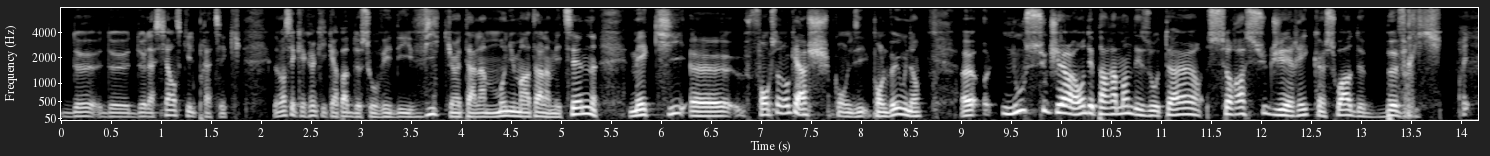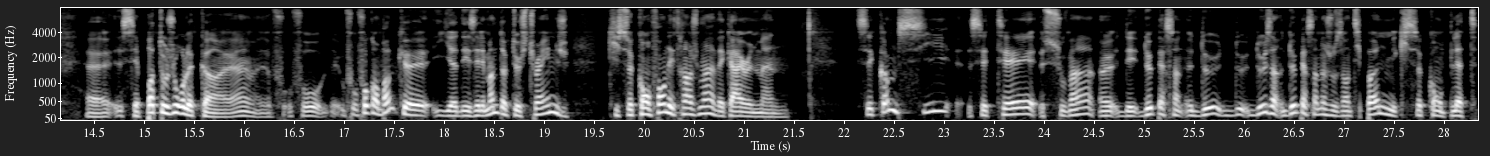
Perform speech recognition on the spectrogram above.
de, de, de la science qu'il pratique. Évidemment, c'est quelqu'un qui est capable de sauver des vies, qui a un talent monumental en médecine, mais qui euh, fonctionne au cash, qu'on le, le veuille ou non. Euh, nous suggérons, dépendamment des auteurs, sera suggéré qu'un soir de beuverie. Euh, c'est pas toujours le cas. Hein. Faut, faut, faut, faut comprendre qu'il y a des éléments de Doctor Strange qui se confondent étrangement avec Iron Man. C'est comme si c'était souvent un, des, deux, personnes, deux, deux, deux, deux personnages aux antipodes, mais qui se complètent.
